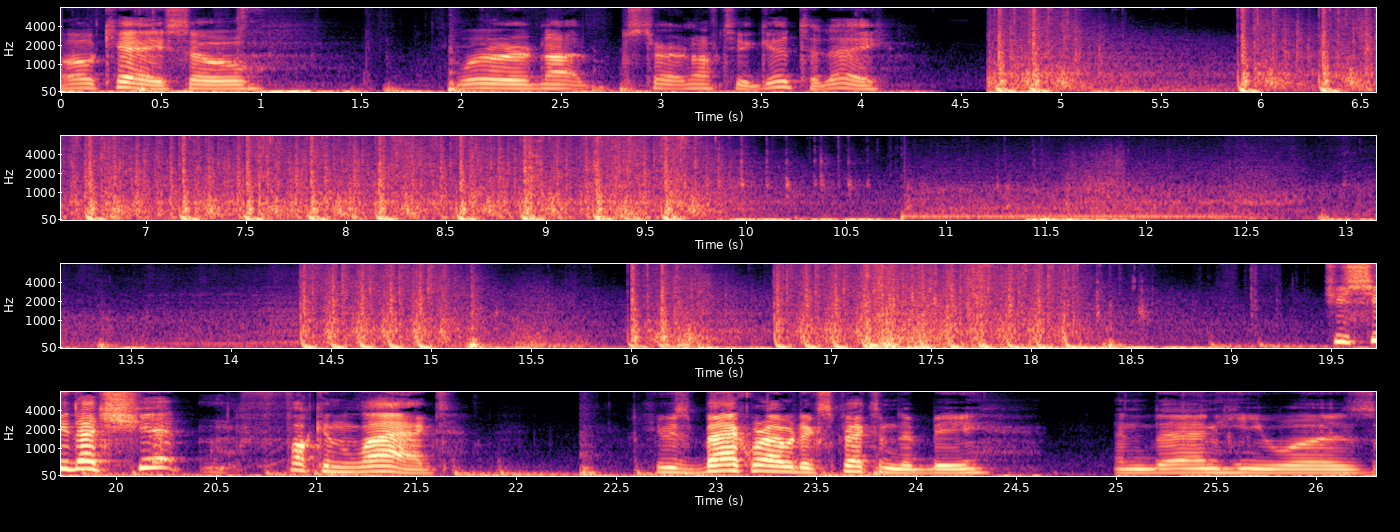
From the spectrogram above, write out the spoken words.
Okay, so we're not starting off too good today. Did you see that shit? Fucking lagged. He was back where I would expect him to be, and then he was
